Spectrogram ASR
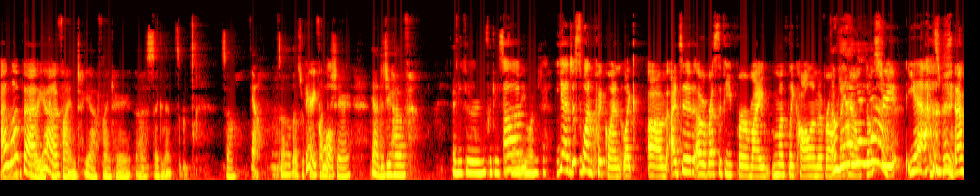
I love that. where you Yeah. can find yeah find her uh, segments. So yeah, so those were Very kind of fun cool. to share. Yeah, did you have anything for tasty Um, that you wanted to? Yeah, just one quick one. Like, um, I did a recipe for my monthly column over on Oh, Night yeah, Now yeah, Film yeah. Street. Yeah, great. and I'm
